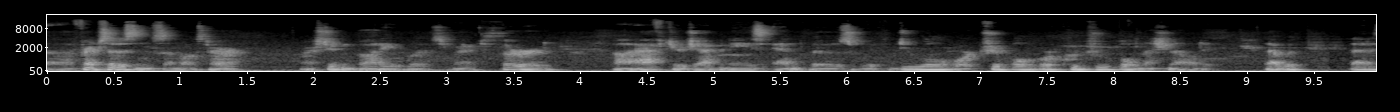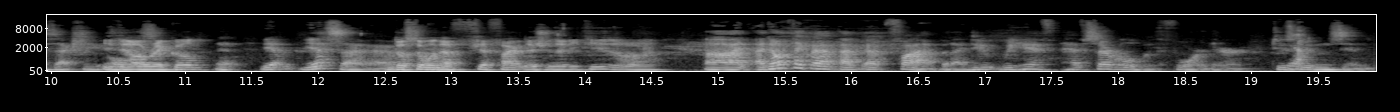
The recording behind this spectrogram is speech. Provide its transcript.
uh, French citizens amongst our, our student body was ranked third uh, after Japanese and those with dual or triple or quadruple nationality. That would that is actually Is there a record? that- yeah, yes, I, I Does someone have five nationalities or? uh, I, I don't think I've, I've got five, but I do. We have, have several with four. There are two Yeah. students in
